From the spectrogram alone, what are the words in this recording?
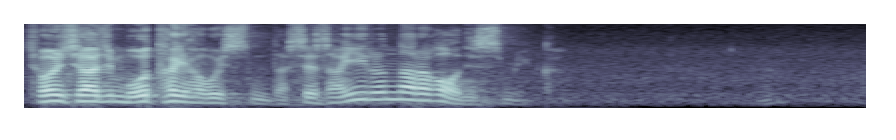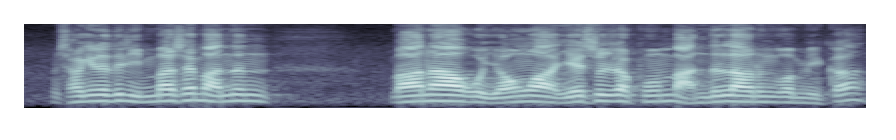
전시하지 못하게 하고 있습니다. 세상에 이런 나라가 어디 있습니까? 자기네들 입맛에 맞는 만화하고 영화, 예술 작품을 만들라는 겁니까?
